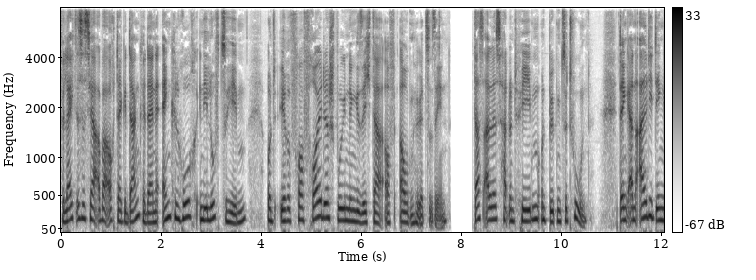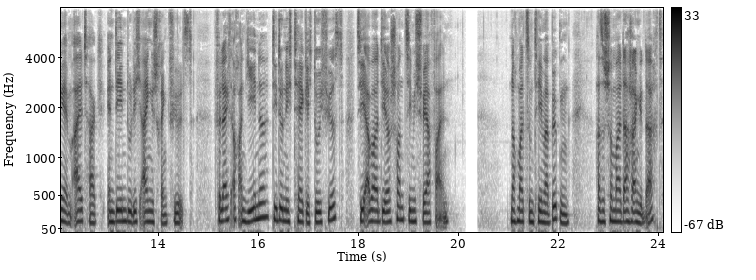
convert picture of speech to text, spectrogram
Vielleicht ist es ja aber auch der Gedanke, deine Enkel hoch in die Luft zu heben und ihre vor Freude sprühenden Gesichter auf Augenhöhe zu sehen. Das alles hat mit Heben und Bücken zu tun. Denk an all die Dinge im Alltag, in denen du dich eingeschränkt fühlst. Vielleicht auch an jene, die du nicht täglich durchführst, sie aber dir schon ziemlich schwer fallen. Nochmal zum Thema Bücken. Hast du schon mal daran gedacht,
